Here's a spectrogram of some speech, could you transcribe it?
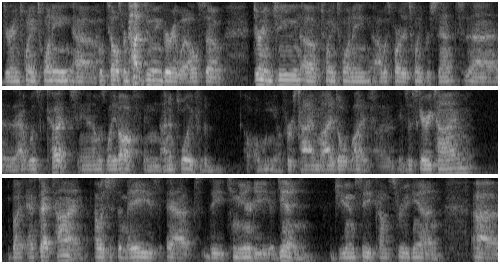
during 2020 uh, hotels were not doing very well. So during June of 2020, I was part of the 20% uh, that was cut, and I was laid off and unemployed for the you know first time in my adult life. Uh, it was a scary time, but at that time, I was just amazed at the community. Again, GMC comes through again. Uh,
